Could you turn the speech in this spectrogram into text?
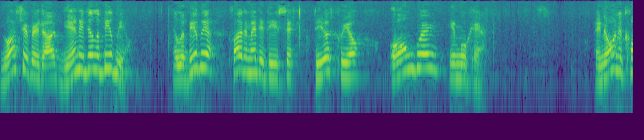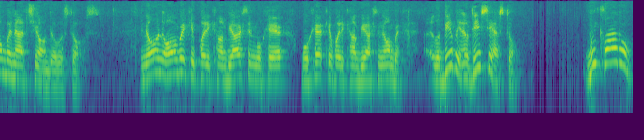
Nuestra verdad viene de la Biblia. La Biblia claramente dice, Dios creó hombre y mujer. Y no una combinación de los dos. Y no un hombre que puede cambiarse en mujer, mujer que puede cambiarse en hombre. La Biblia no dice esto. Muy claro.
